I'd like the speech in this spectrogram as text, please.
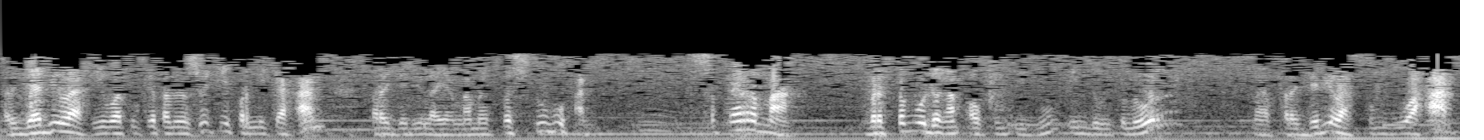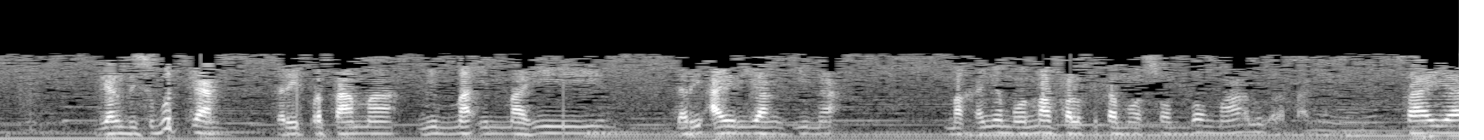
terjadilah hiwat ikatan suci pernikahan terjadilah yang namanya persetubuhan. Sperma bertemu dengan ovum ibu indung telur. Nah terjadilah pembuahan yang disebutkan dari pertama mimma mahin dari air yang hina. Makanya mohon maaf kalau kita mau sombong malu rasanya. Saya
